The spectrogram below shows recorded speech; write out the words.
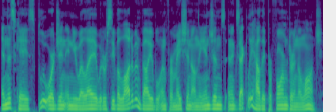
In this case, Blue Origin and ULA would receive a lot of invaluable information on the engines and exactly how they performed during the launch.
